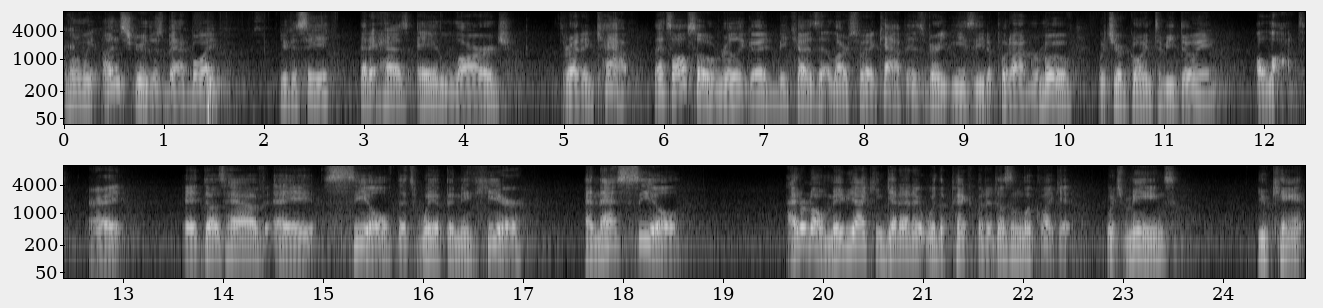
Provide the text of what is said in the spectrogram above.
When we unscrew this bad boy, you can see that it has a large threaded cap. That's also really good because that large threaded cap is very easy to put on remove, which you're going to be doing a lot. All right. It does have a seal that's way up in here, and that seal I don't know, maybe I can get at it with a pick, but it doesn't look like it, which means you can't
